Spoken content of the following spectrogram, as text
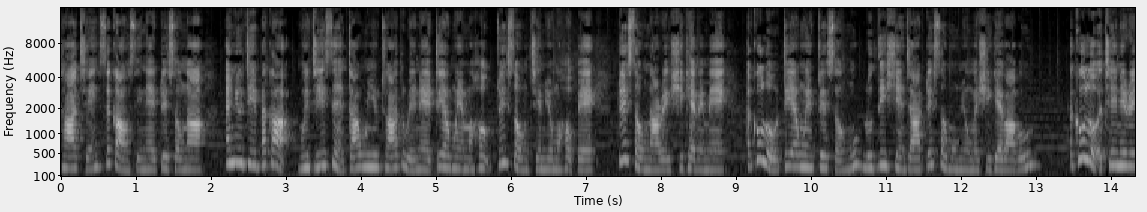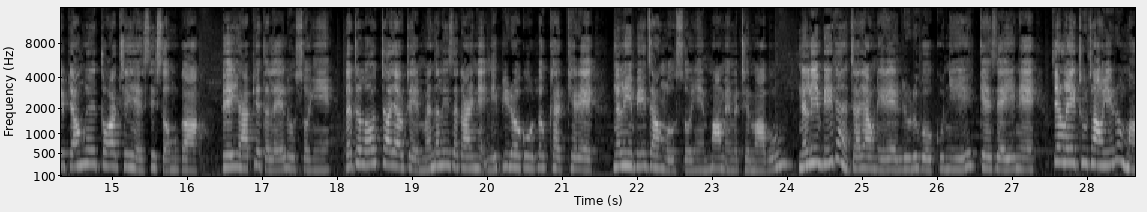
ထားခြင်းစစ်ကောင်စီနဲ့တွေ့ဆုံတာ NUG ဘက်ကဝင်ကြီးစင်တာဝန်ယူထားသူတွေနဲ့တရားဝင်မဟုတ်တွေ့ဆုံခြင်းမျိုးမဟုတ်ပဲတွေ့ဆုံတာတွေရှိခဲ့ပေမဲ့အခုလိုတရားဝင်တွေ့ဆုံမှုလူသိရှင်ကြားတွေ့ဆုံမှုမျိုးမရှိခဲ့ပါဘူး။အခုလိုအခြေအနေတွေပြောင်းလဲသွားခြင်းရဲ့စစ်ဆုံမှုက ဘယ်အရာဖြစ်တယ်လဲလို့ဆိုရင်လက်တလောကြားရောက်တဲ့မန္တလေးစကိုင်းနဲ့နေပြည်တော်ကိုလှုပ်ခတ်ခဲ့တဲ့ငလင်ပေးကြောင်းလို့ဆိုရင်မှားမယ်မထင်ပါဘူးငလင်ပေးတံကြားရောက်နေတဲ့လူလူကိုကူညီရေးကယ်ဆယ်ရေးနဲ့ပြန်လည်ထူထောင်ရေးတို့မှာ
